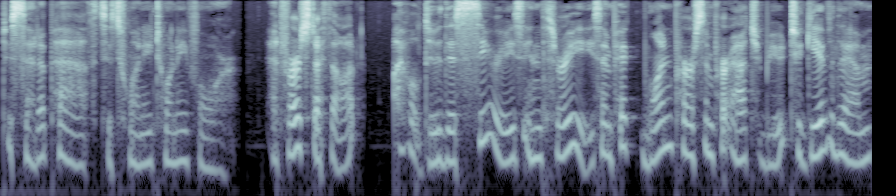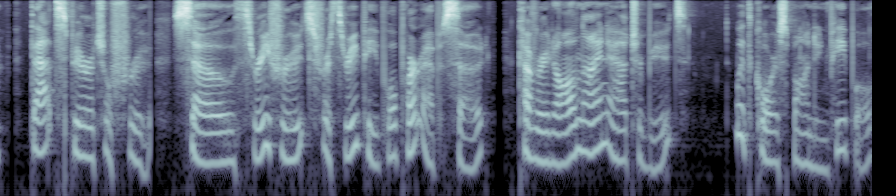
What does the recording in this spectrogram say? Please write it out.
to set a path to 2024. At first, I thought, I will do this series in threes and pick one person per attribute to give them that spiritual fruit. So, three fruits for three people per episode, covering all nine attributes with corresponding people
